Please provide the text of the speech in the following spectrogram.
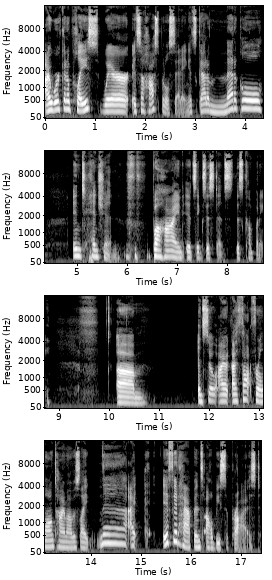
I work in a place where it's a hospital setting, it's got a medical intention behind its existence, this company. Um, and so I, I thought for a long time, I was like, nah, I, if it happens, I'll be surprised.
